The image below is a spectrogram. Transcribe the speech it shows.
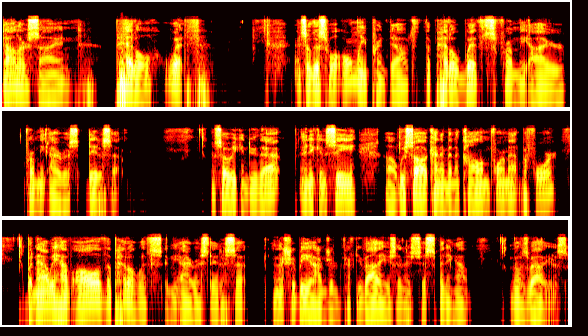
dollar sign petal width. And so this will only print out the petal widths from the, from the iris dataset. So we can do that. And you can see uh, we saw it kind of in a column format before, but now we have all of the petal widths in the iris data set. And there should be 150 values, and it's just spitting out those values.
